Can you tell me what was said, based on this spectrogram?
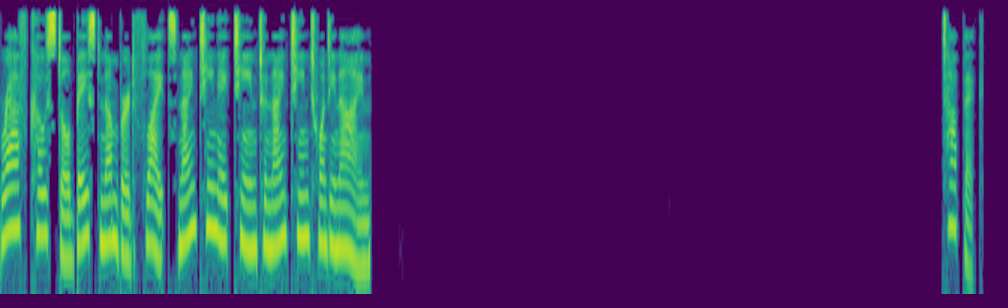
RAF Coastal based numbered flights 1918 Topic:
